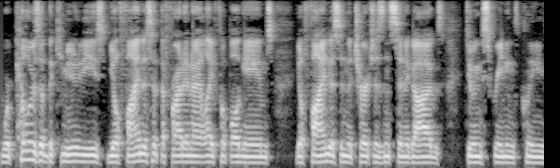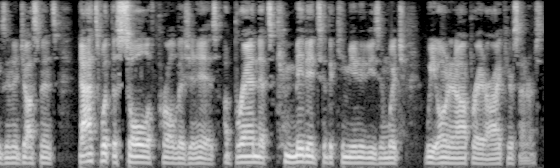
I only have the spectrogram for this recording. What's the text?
We're pillars of the communities. You'll find us at the Friday Night Light football games. You'll find us in the churches and synagogues doing screenings, cleanings, and adjustments. That's what the soul of Pearle Vision is a brand that's committed to the communities in which we own and operate our eye care centers.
